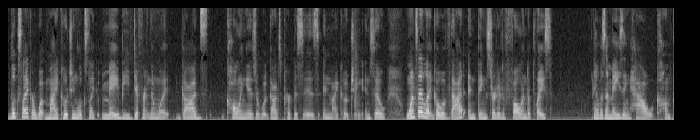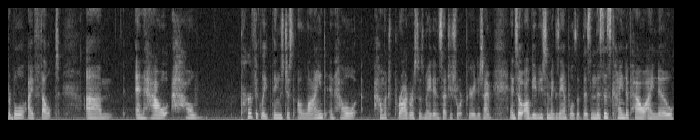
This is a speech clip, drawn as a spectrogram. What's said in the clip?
looks like or what my coaching looks like may be different than what God's calling is or what God's purpose is in my coaching. And so once I let go of that and things started to fall into place, it was amazing how comfortable I felt um, and how how perfectly things just aligned and how how much progress was made in such a short period of time. And so I'll give you some examples of this. And this is kind of how I know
